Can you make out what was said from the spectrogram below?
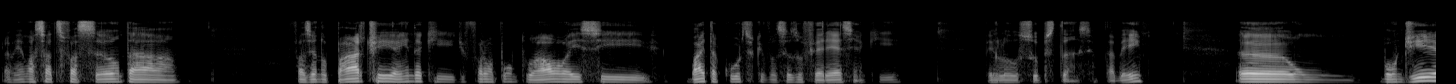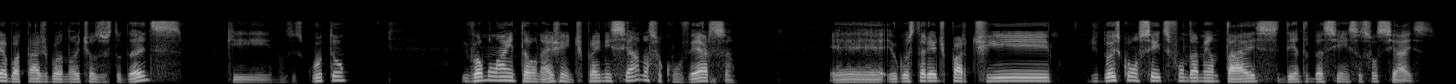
Para mim é uma satisfação estar tá fazendo parte, ainda que de forma pontual, a esse baita curso que vocês oferecem aqui pelo Substância, tá bem? Uh, um bom dia, boa tarde, boa noite aos estudantes que nos escutam. E vamos lá então, né, gente? Para iniciar a nossa conversa, é, eu gostaria de partir de dois conceitos fundamentais dentro das ciências sociais:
